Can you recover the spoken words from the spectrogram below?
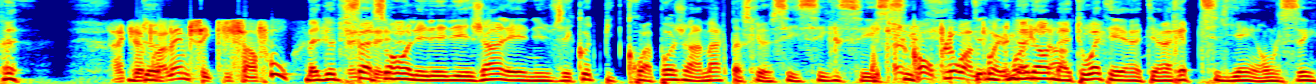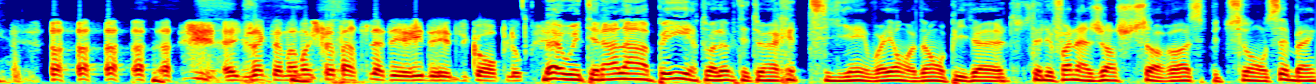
le problème, c'est qu'il s'en fout. Mais de toute façon, les, les, gens les, nous écoutent puis ne croient pas, Jean-Marc, parce que c'est... C'est un complot entre toi et moi. Non, non, mais toi, t'es un, es un reptilien, on le sait. Exactement. Moi, je fais partie de la théorie du complot. Ben oui, t'es dans l'Empire, toi, là, t'es un reptilien. Voyons donc. Puis euh, tu téléphones à Georges Soros, puis tout ça, on sait bien.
